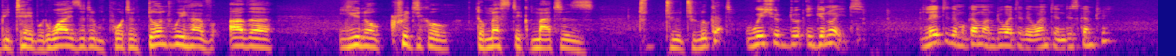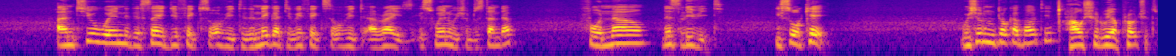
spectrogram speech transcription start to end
be tabled? Why is it important? Don't we have other, you know, critical domestic matters to, to, to look at? we should do, ignore it. Let them come and do what they want in this country. Until when the side effects of it, the negative effects of it arise, is when we should stand up. For now, let's leave it. It's okay. We shouldn't talk about it. How should we approach it?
